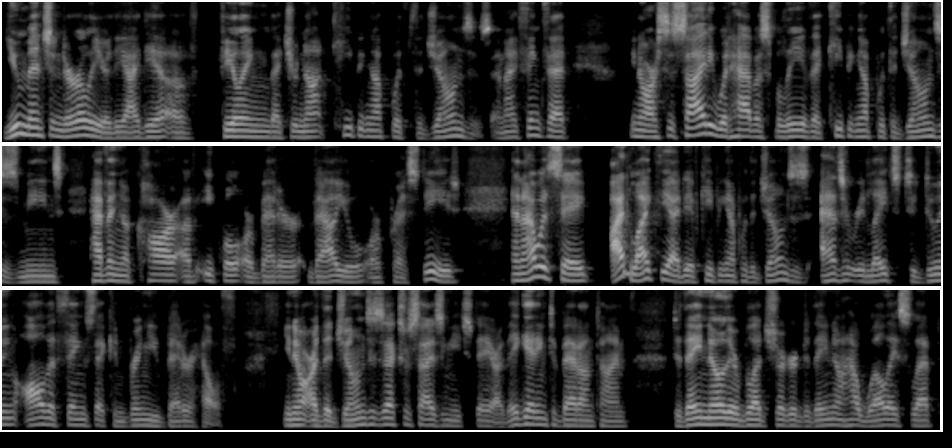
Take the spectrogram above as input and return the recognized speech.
You mentioned earlier the idea of feeling that you're not keeping up with the Joneses. And I think that you know, our society would have us believe that keeping up with the Joneses means having a car of equal or better value or prestige. And I would say I like the idea of keeping up with the Joneses as it relates to doing all the things that can bring you better health. You know, are the Joneses exercising each day? Are they getting to bed on time? Do they know their blood sugar? Do they know how well they slept?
